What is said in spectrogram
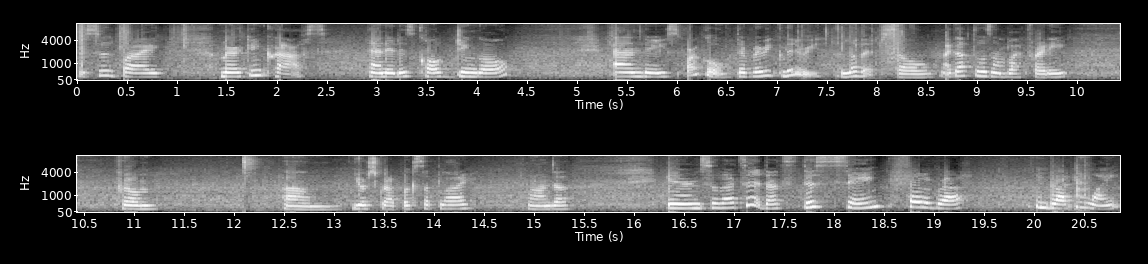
This is by American Crafts and it is called Jingle. And they sparkle. They're very glittery. I love it. So I got those on Black Friday from um, Your Scrapbook Supply, Rhonda. And so that's it. That's this same photograph in black and white.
